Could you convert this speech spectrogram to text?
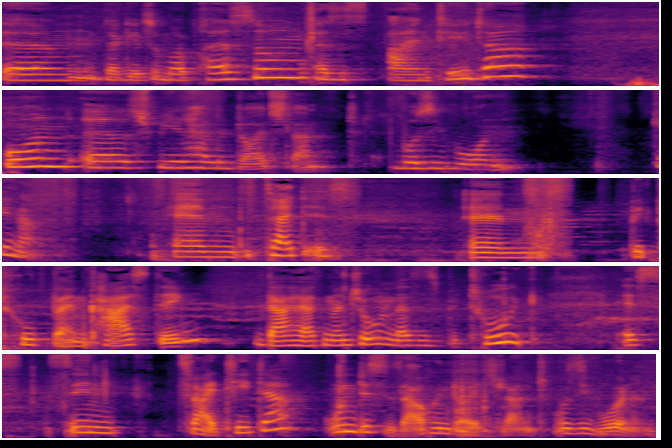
ähm, da geht es um Erpressung. Es ist ein Täter und es spielt halt in Deutschland, wo sie wohnen. Genau. Ähm, das zweite ist ähm, Betrug beim Casting. Da hört man schon, dass es Betrug. Es sind zwei Täter und es ist auch in Deutschland, wo sie wohnen.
